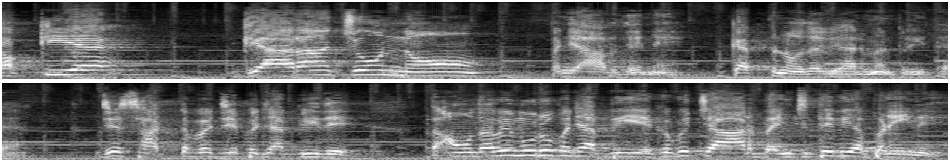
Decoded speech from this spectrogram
ਹਾਕੀ ਹੈ 11 ਚੋਂ 9 ਪੰਜਾਬ ਦੇ ਨੇ। ਕੈਪਟਨ ਉਹਦਾ ਵੀ ਹਰਮਨਪ੍ਰੀਤ ਹੈ। ਜੇ 6 ਵਜੇ ਪੰਜਾਬੀ ਦੇ, ਤਾਂ ਆਉਂਦਾ ਵੀ ਮੂਰੋਂ ਪੰਜਾਬੀ ਹੈ, ਕਿਉਂਕਿ ਚਾਰ ਬੈਂਚ ਤੇ ਵੀ ਆਪਣੇ ਹੀ ਨੇ।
